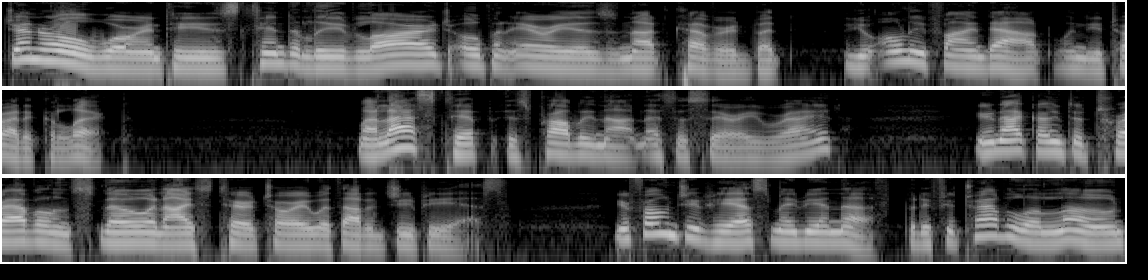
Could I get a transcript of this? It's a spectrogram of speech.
General warranties tend to leave large open areas not covered, but you only find out when you try to collect. My last tip is probably not necessary, right? You're not going to travel in snow and ice territory without a GPS. Your phone GPS may be enough, but if you travel alone,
